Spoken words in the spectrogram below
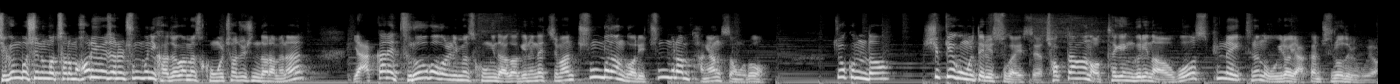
지금 보시는 것처럼 허리 회전을 충분히 가져가면서 공을 쳐주신다면 약간의 draw가 걸리면서 공이 나가기는 했지만 충분한 거리, 충분한 방향성으로 조금 더 쉽게 공을 때릴 수가 있어요. 적당한 attack angle이 나오고 spin rate는 오히려 약간 줄어들고요.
